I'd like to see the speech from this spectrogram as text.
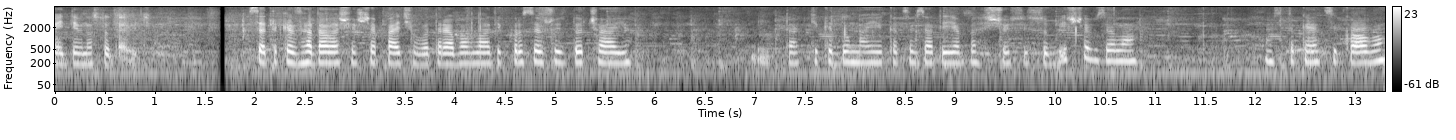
5,99. Все-таки згадала, що ще печиво треба. Владик просив щось до чаю. І так, тільки думаю, яке це взяти. Я би щось і собі ще взяла. Ось таке цікаво.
